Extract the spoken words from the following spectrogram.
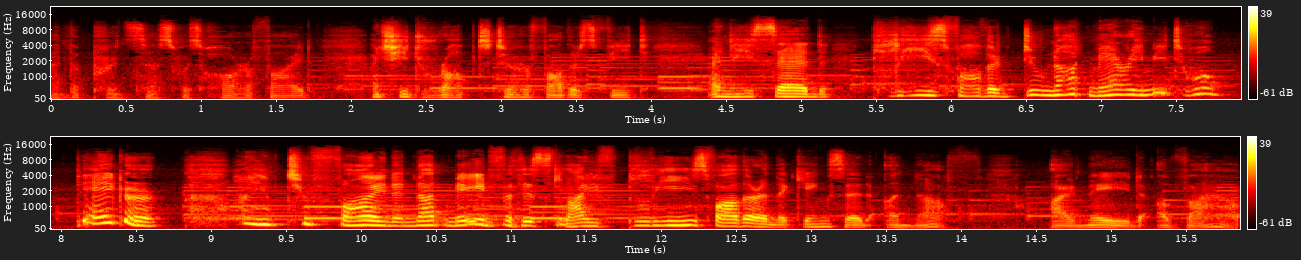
And the princess was horrified, and she dropped to her father's feet. And he said, Please, father, do not marry me to a beggar. I am too fine and not made for this life. Please, father. And the king said, Enough. I made a vow.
